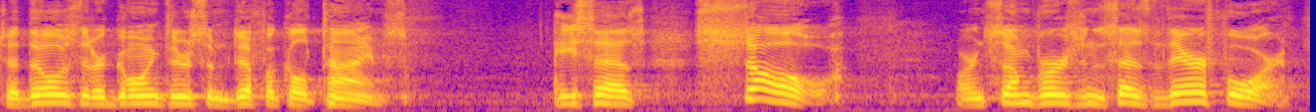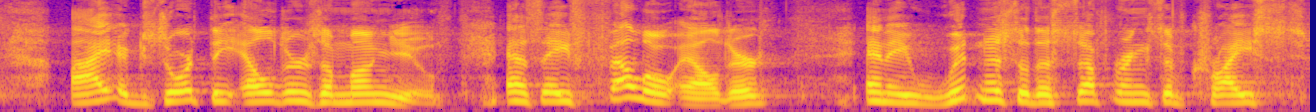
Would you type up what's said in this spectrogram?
to those that are going through some difficult times. He says, So, or in some versions says, Therefore, I exhort the elders among you, as a fellow elder and a witness of the sufferings of Christ,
